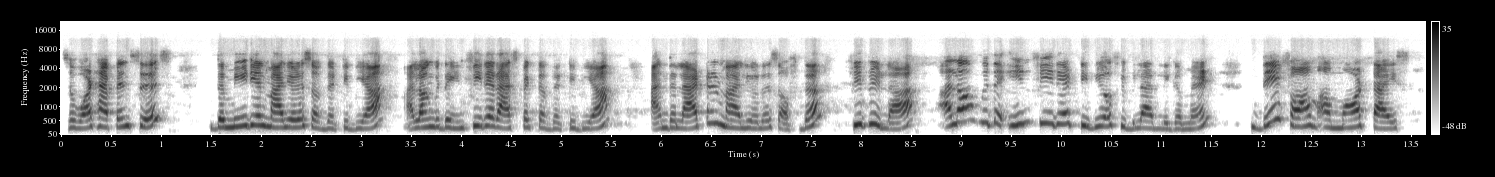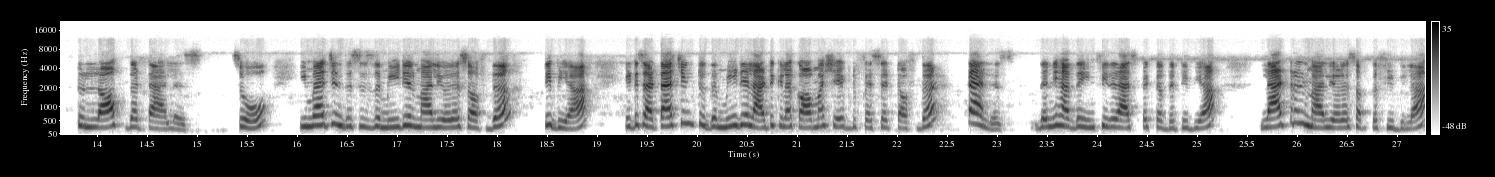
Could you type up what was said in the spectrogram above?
So what happens is the medial malleolus of the tibia along with the inferior aspect of the tibia and the lateral malleolus of the fibula along with the inferior tibiofibular ligament, they form a mortise to lock the talus. So imagine this is the medial malleolus of the tibia. It is attaching to the medial articular comma shaped facet of the talus. Then you have the inferior aspect of the tibia, lateral malleolus of the fibula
